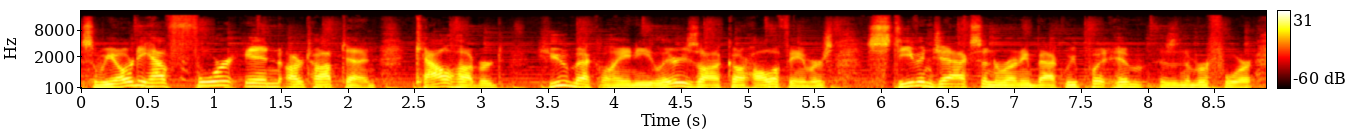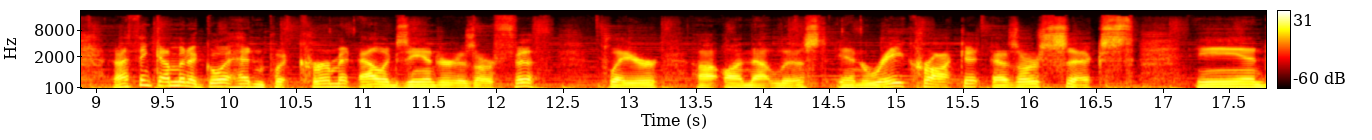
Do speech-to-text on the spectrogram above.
so we already have four in our top ten: Cal Hubbard. Hugh McElhenny, Larry Csonka, Hall of Famers, Steven Jackson, running back. We put him as number four. And I think I'm going to go ahead and put Kermit Alexander as our fifth player uh, on that list, and Ray Crockett as our sixth and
